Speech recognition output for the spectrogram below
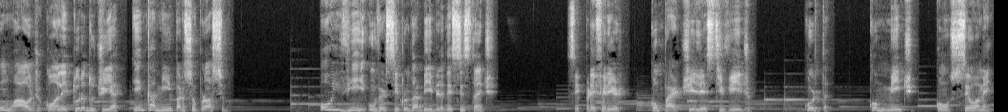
um áudio com a leitura do dia e encaminhe para o seu próximo. Ou envie um versículo da Bíblia nesse instante. Se preferir, compartilhe este vídeo. Curta, comente com o seu amém.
